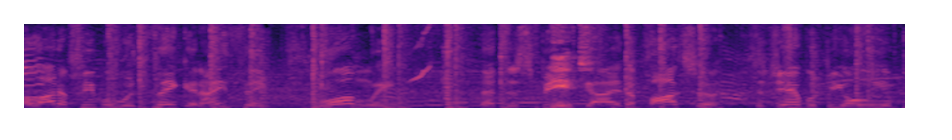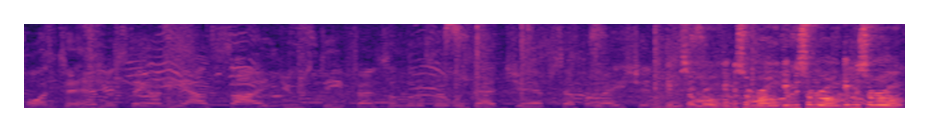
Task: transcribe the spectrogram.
a lot of people would think, and I think wrongly, that the speed guy, the boxer, the jab would be only important to him to stay on the outside, use defense a little bit with that jab separation. Give me some room. Give me some room. Give me some room. Give me some room.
